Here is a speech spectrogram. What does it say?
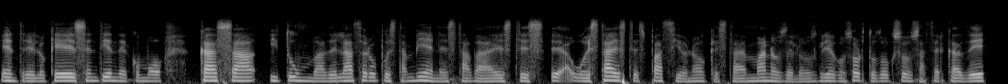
entre lo que se entiende como casa y tumba de Lázaro, pues también estaba este eh, o está este espacio, ¿no? que está en manos de los griegos ortodoxos acerca de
